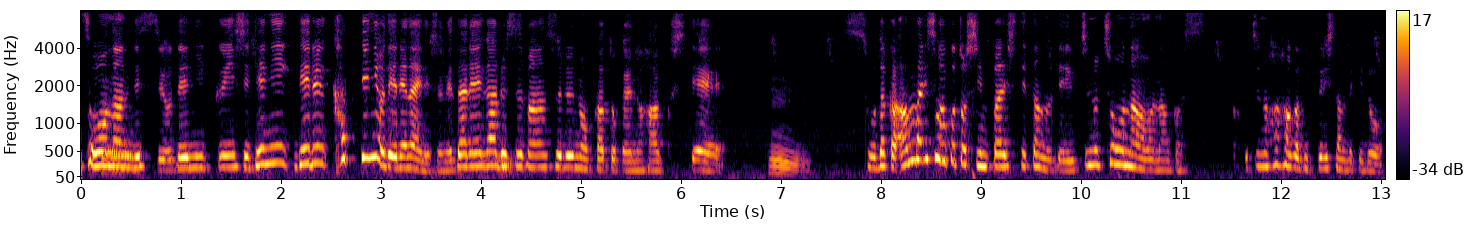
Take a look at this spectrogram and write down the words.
そうなんですよ。出にくいし、出に、出る、勝手には出れないですよね。誰が留守番するのかとかいうのを把握して、うん、そう、だからあんまりそういうことを心配してたので、うちの長男はなんかす、うちの母がびっくりしたんだけど、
